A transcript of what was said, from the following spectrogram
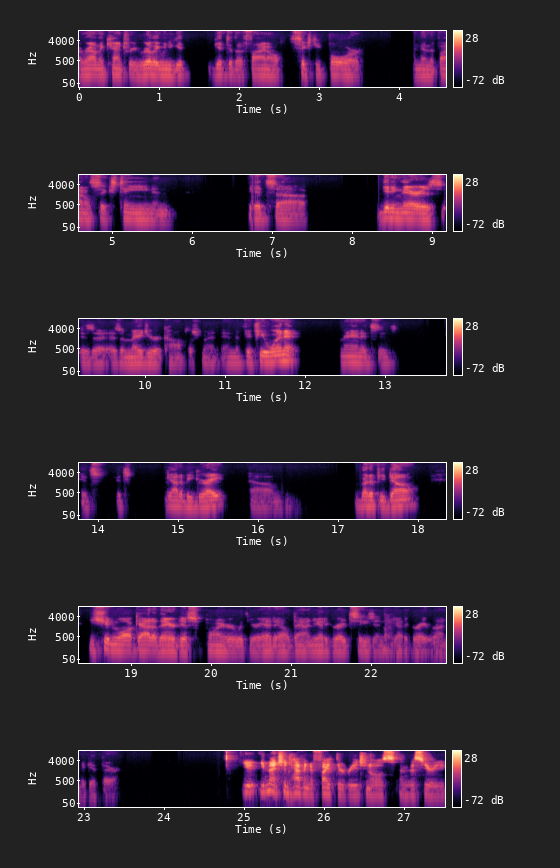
around the country. Really, when you get get to the final 64 and then the final 16, and it's uh, getting there is is a is a major accomplishment. And if, if you win it, man, it's it's it's it's got to be great. Um, but if you don't, you shouldn't walk out of there disappointed or with your head held down. You had a great season. You had a great run to get there. You, you mentioned having to fight through regionals, and this year you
